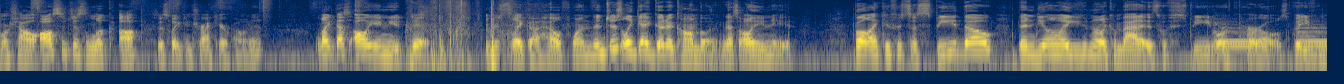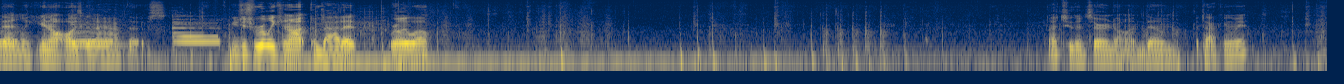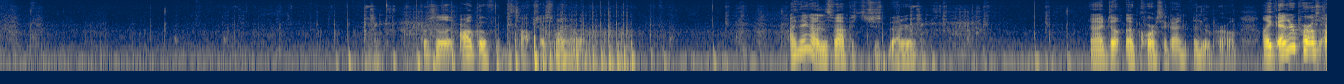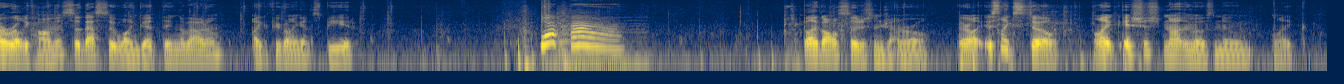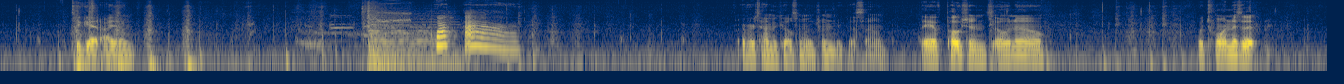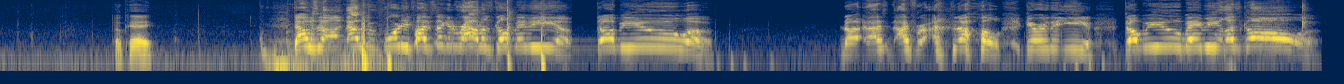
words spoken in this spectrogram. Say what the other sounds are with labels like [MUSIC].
More shallow. Also, just look up this way you can track your opponent. Like that's all you need to do. Just like a health one, then just like get good at comboing. That's all you need. But like if it's a speed though, then the only way you can really combat it is with speed or pearls. But even then, like you're not always gonna have those. You just really cannot combat it really well. Not too concerned on them attacking me. Personally, I'll go for the top chest. Why not? I think on this map it's just better. And I don't, of course, I got an Ender Pearl. Like, Ender Pearls are really common, so that's the one good thing about them. Like, if you're going against speed. Waha! But, like, also just in general. They're like, it's like still, like, it's just not the most known, like, to get item. Every time you kill someone, it's going to make that sound. They have potions. Oh no. Which one is it? Okay. That was a that was a 45 second round. Let's go, baby. W. No, I, I, [LAUGHS] no. Get rid of the E. W, baby. Let's go.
